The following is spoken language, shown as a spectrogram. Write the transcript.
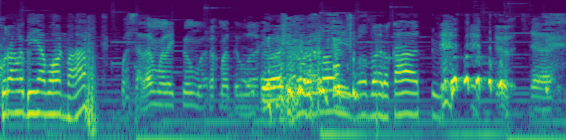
kurang lebihnya mohon maaf. Wassalamualaikum warahmatullahi Wah. warahmatullahi wabarakatuh. Wabarakatuh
